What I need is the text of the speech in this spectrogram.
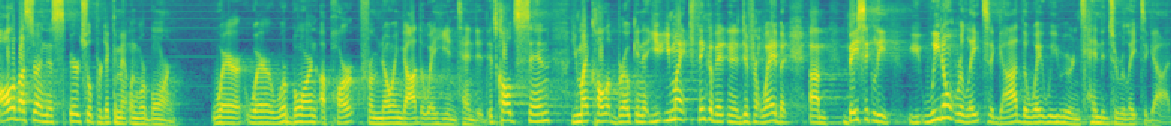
all of us are in this spiritual predicament when we're born, where, where we're born apart from knowing God the way He intended. It's called sin. You might call it broken. You, you might think of it in a different way, but um, basically, we don't relate to God the way we were intended to relate to God.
